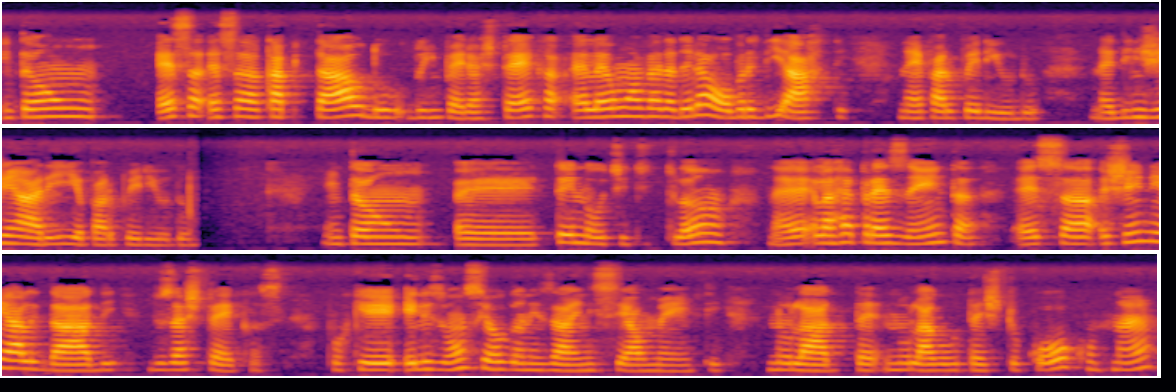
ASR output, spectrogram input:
Então, essa, essa capital do, do Império Azteca, ela é uma verdadeira obra de arte, né, para o período, né, de engenharia para o período. Então, é, Tenochtitlan, né, ela representa essa genialidade dos astecas, porque eles vão se organizar inicialmente no, lado, no Lago Texcoco, né,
